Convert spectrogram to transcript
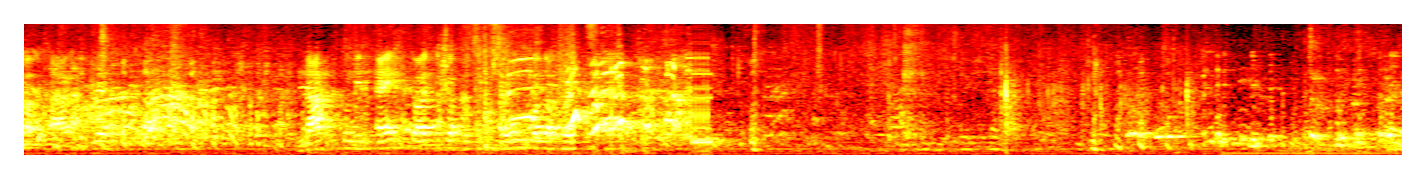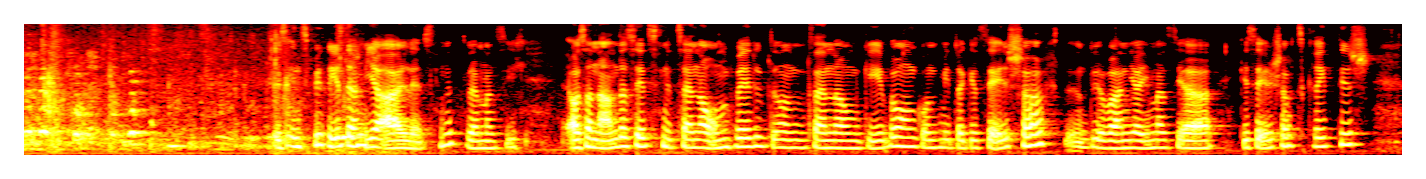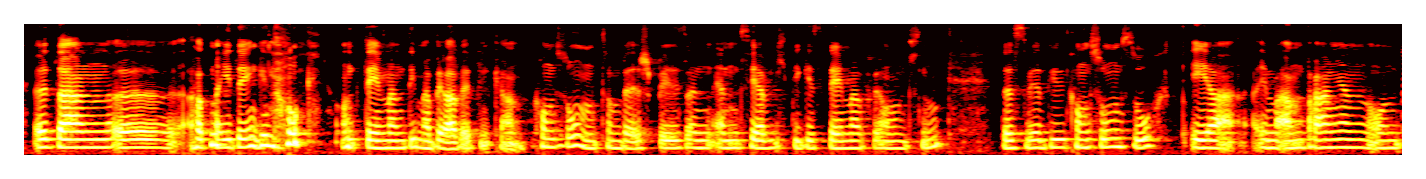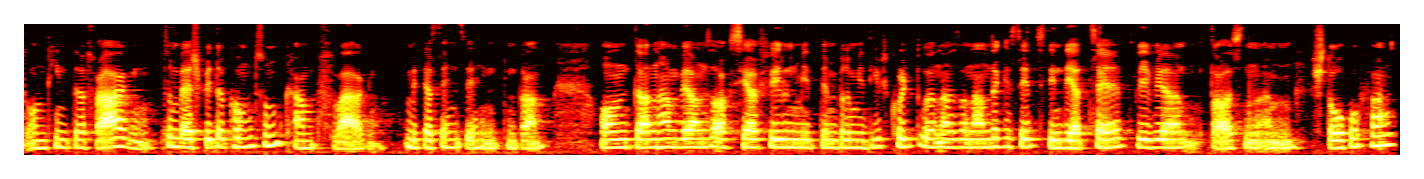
parkte, nackt und in eindeutiger Position von der Polizei. Es inspiriert einem ja alles, nicht? wenn man sich auseinandersetzt mit seiner Umwelt und seiner Umgebung und mit der Gesellschaft. Und wir waren ja immer sehr gesellschaftskritisch. Äh, dann äh, hat man Ideen genug und Themen, die man bearbeiten kann. Konsum zum Beispiel ist ein, ein sehr wichtiges Thema für uns, ne? dass wir die Konsumsucht eher im Anbrangen und, und hinterfragen. Zum Beispiel der Konsumkampfwagen mit der Sense hinten dran. Und dann haben wir uns auch sehr viel mit den Primitivkulturen auseinandergesetzt in der Zeit, wie wir draußen am Strohhof waren,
